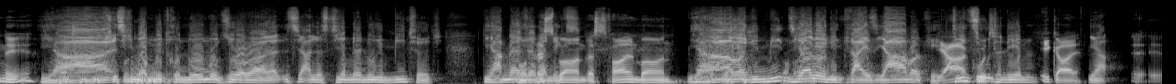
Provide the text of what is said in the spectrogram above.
Nee. Ja, es gibt auch Zugunternehmen. Metronom und so, aber das ist ja alles, die haben ja nur gemietet. Die haben ja selber nichts. Nordwestbahn, Westfalenbahn. Ja, aber die mieten sich auch nur die Gleise. Ja, aber okay. Ja, die gut. Zugunternehmen. Egal. Ja. Äh,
